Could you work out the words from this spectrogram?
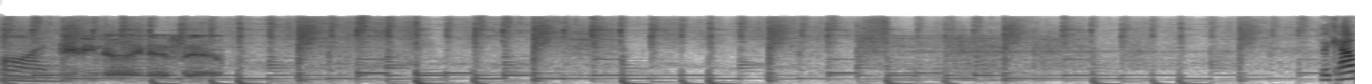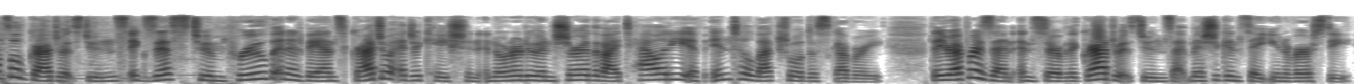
on 89 FM. The Council of Graduate Students exists to improve and advance graduate education in order to ensure the vitality of intellectual discovery. They represent and serve the graduate students at Michigan State University.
